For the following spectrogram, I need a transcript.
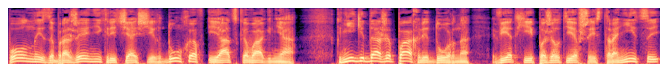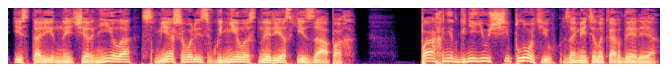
полные изображений кричащих духов и адского огня. Книги даже пахли дурно. Ветхие пожелтевшие страницы и старинные чернила смешивались в гнилостный резкий запах. «Пахнет гниющей плотью», — заметила Корделия.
